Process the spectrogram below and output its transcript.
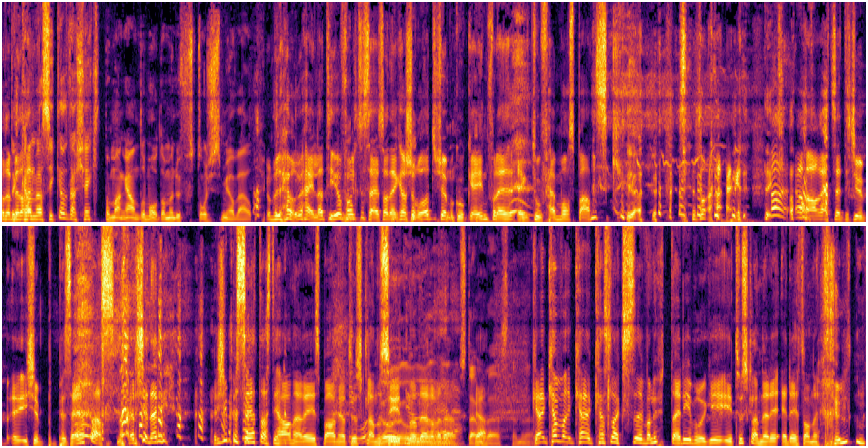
Og det- Det kan være sikkert være kjekt på mange andre måter, men du forstår ikke så mye av verden. Ja, men Du hører jo hele tida folk som sier sånn Jeg har ikke råd til å kjøpe kokain fordi jeg tok fem år spansk. Ja. Så jeg, jeg har rett og slett ikke, ikke pesetas. Er det ikke den, Er det ikke pesetas de har nede i Spania, Tyskland og Jo, jo, Syden og der og der? Stemmer det. stemmer det. Hva, hva, hva, slags valuta er det de bruker i, i Tyskland? Er det, er det sånn gylden?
